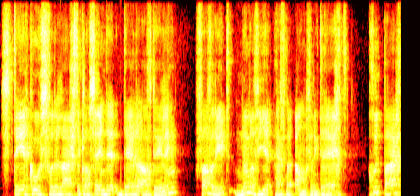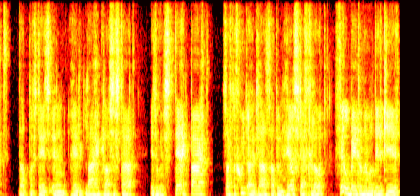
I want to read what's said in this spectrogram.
Steerkoers voor de laagste klasse in de derde afdeling. Favoriet nummer 4 Hefner Am vind ik terecht. Goed paard dat nog steeds in een redelijk lage klasse staat. Is ook een sterk paard Zag er goed uit laatst, had toen heel slecht gelood. Veel beter nummer dit keer.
